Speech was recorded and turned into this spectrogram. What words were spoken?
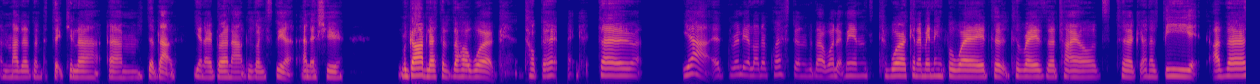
and mothers in particular, um, that that you know burnout is obviously an issue, regardless of the whole work topic. So yeah, it's really a lot of questions about what it means to work in a meaningful way, to, to raise a child, to kind of be other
